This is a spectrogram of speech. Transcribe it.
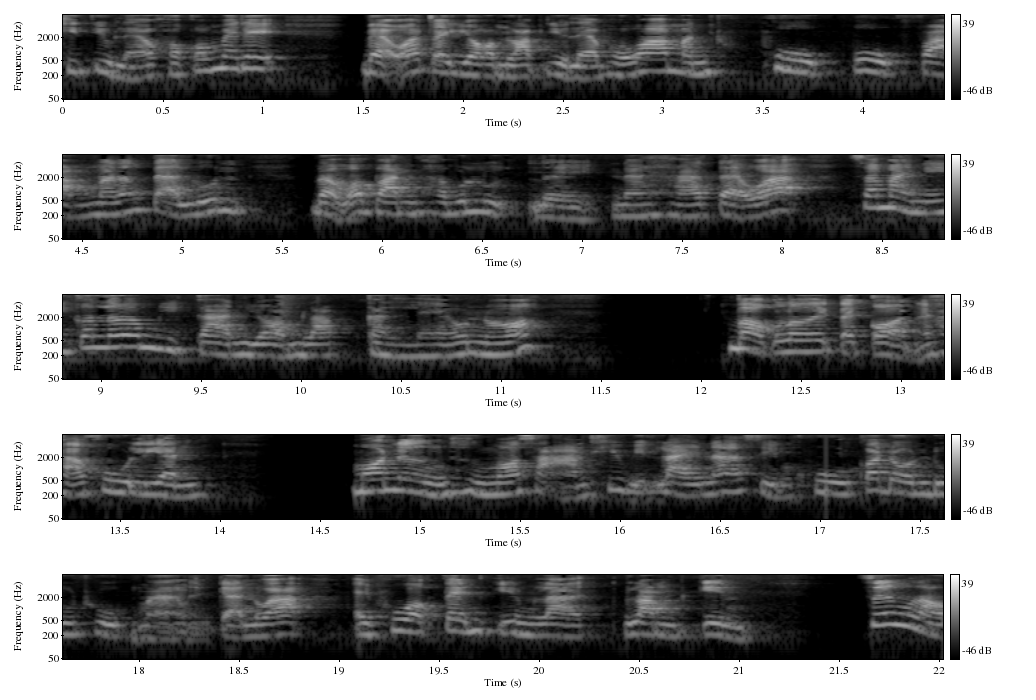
คิดอยู่แล้วเขาก็ไม่ได้แบบว่าจะยอมรับอยู่แล้ว เพราะว่ามันผูกปลูกฝังมาตั้งแต่รุ่นแบบว่าบรรพบุรุษเลยนะคะ แต่ว่าสมัยนี้ก็เริ่มมีการยอมรับกันแล้วเนาะบอกเลยแต่ก่อนนะคะ ครูเรียนมหนึ่งถึงมสามที่วิทย์ไลนาศิลป์ครูก็โดนดูถูกมาเหมือนกันว่า ไอ้พวกเต้นกินลาลำกิน ซึ่งเหล่า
